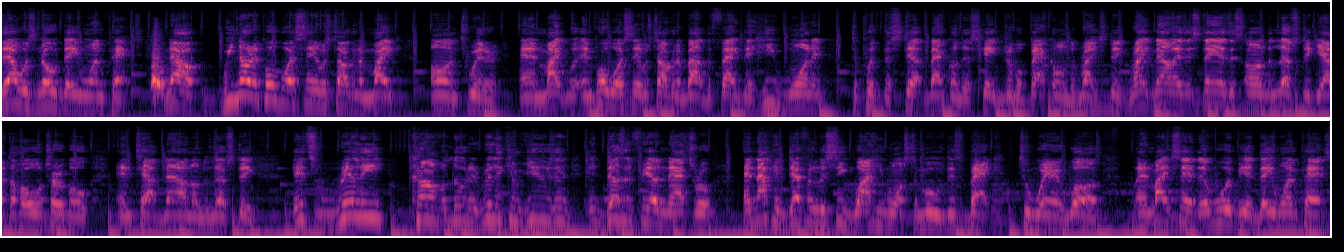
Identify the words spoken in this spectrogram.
There was no day one patch. Now we know that Po Boy Sin was talking to Mike on Twitter, and Mike and Po Boy Sin was talking about the fact that he wanted to put the step back or the escape dribble back on the right stick. Right now, as it stands, it's on the left stick. You have to hold turbo and tap down on the left stick. It's really convoluted, really confusing. It doesn't feel natural, and I can definitely see why he wants to move this back to where it was. And Mike said there would be a day one patch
